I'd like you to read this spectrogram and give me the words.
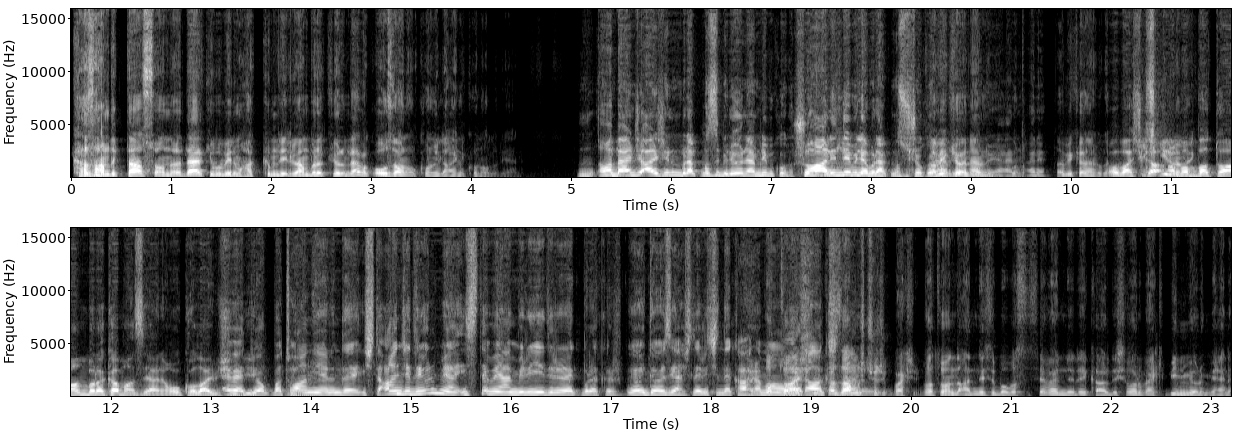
Kazandıktan sonra der ki bu benim hakkım değil ben bırakıyorum der bak o zaman o konuyla aynı konu olur yani. Ama bence Ayşe'nin bırakması bile önemli bir konu. Şu halinde ki. bile bırakması çok önemli Tabii ki önemli bir bir konu. konu. Yani. Hani Tabii ki önemli bir O konu. başka Hiç girmemek. ama Batuhan bırakamaz yani o kolay bir şey Evet değil. yok Batuhan yerinde işte anca diyorum ya istemeyen biri yedirerek bırakır. Gö- gözyaşları içinde kahraman Batuhan olarak şimdi alkışlar. kazanmış çocuk. Bak şimdi Batuhan'ın da annesi babası sevenleri kardeşi var belki bilmiyorum yani.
